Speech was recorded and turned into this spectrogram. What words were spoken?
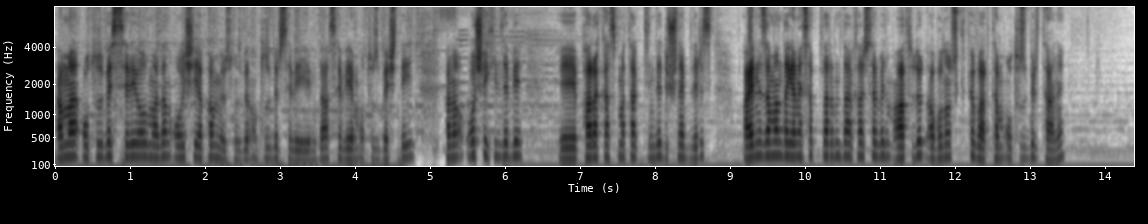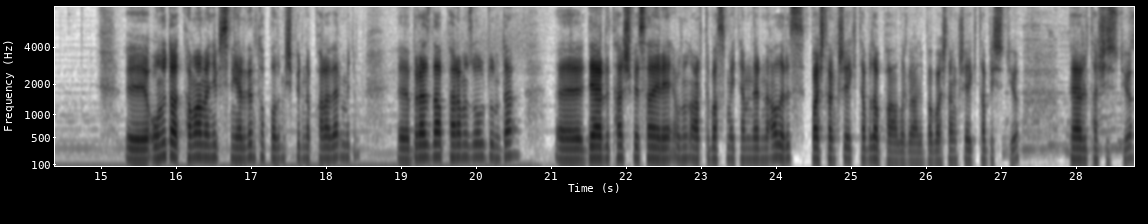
Ama 35 seviye olmadan o işi yapamıyorsunuz. Ben 31 seviyeyim daha. Seviyem 35 değil. Hani o şekilde bir e, para kasma taktiğinde düşünebiliriz. Aynı zamanda yan hesaplarımda arkadaşlar benim artı 4 abonos küpe var. Tam 31 tane. Ee, onu da tamamen hepsini yerden topladım. Hiçbirine para vermedim. Ee, biraz daha paramız olduğunda e, değerli taş vesaire onun artı basma itemlerini alırız. Başlangıç kitabı da pahalı galiba. Başlangıç kitap istiyor. Değerli taş istiyor.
